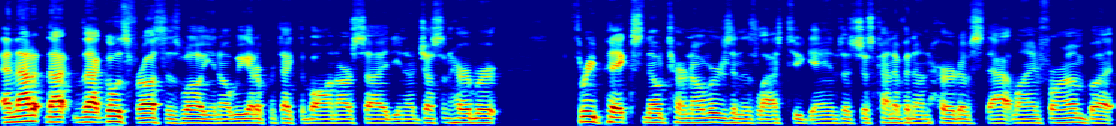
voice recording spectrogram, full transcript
and that that that goes for us as well. You know, we got to protect the ball on our side. You know, Justin Herbert, three picks, no turnovers in his last two games. That's just kind of an unheard of stat line for him. But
